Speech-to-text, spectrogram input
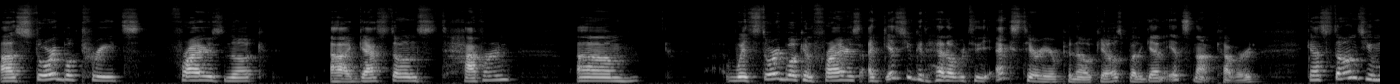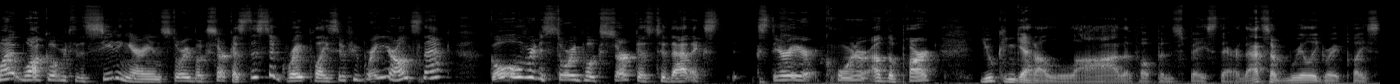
Uh, storybook treats, Friar's Nook, uh, Gaston's Tavern. Um, with Storybook and Friars, I guess you could head over to the exterior Pinocchio's, but again, it's not covered. Gaston's, you might walk over to the seating area in Storybook Circus. This is a great place. If you bring your own snack, go over to Storybook Circus to that ex- exterior corner of the park. You can get a lot of open space there. That's a really great place.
